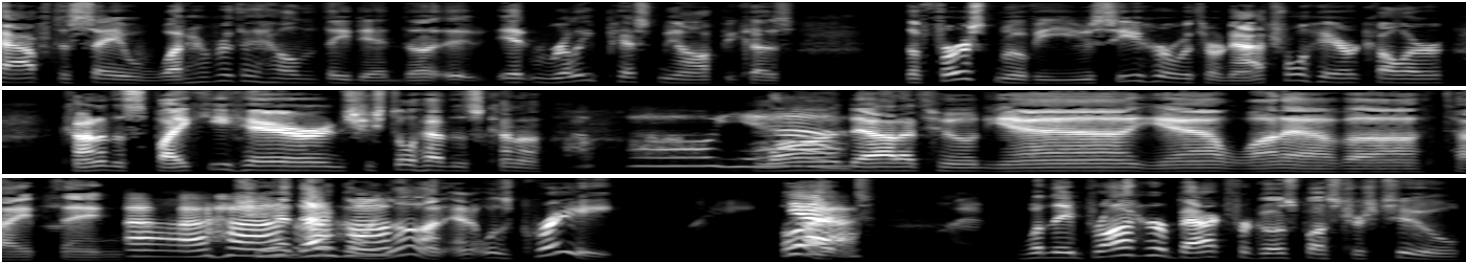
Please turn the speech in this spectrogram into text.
have to say, whatever the hell that they did, the, it, it really pissed me off because the first movie, you see her with her natural hair color, kind of the spiky hair, and she still had this kind of Oh yeah. blonde attitude, yeah, yeah, whatever type thing. Uh-huh. she had that uh-huh. going on, and it was great. But Yeah. when they brought her back for Ghostbusters 2,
